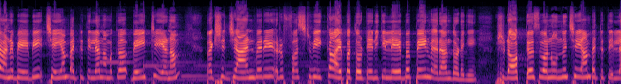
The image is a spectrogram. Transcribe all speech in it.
ആണ് ബേബി ചെയ്യാൻ പറ്റത്തില്ല നമുക്ക് വെയിറ്റ് ചെയ്യണം. പക്ഷെ ജാൻവരി ഒരു ഫസ്റ്റ് വീക്ക് ആയപ്പോൾ തൊട്ട് എനിക്ക് ലേബർ പെയിൻ വരാൻ തുടങ്ങി. പക്ഷെ ഡോക്ടേഴ്സ് പറഞ്ഞു ഒന്നും ചെയ്യാൻ പറ്റത്തില്ല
